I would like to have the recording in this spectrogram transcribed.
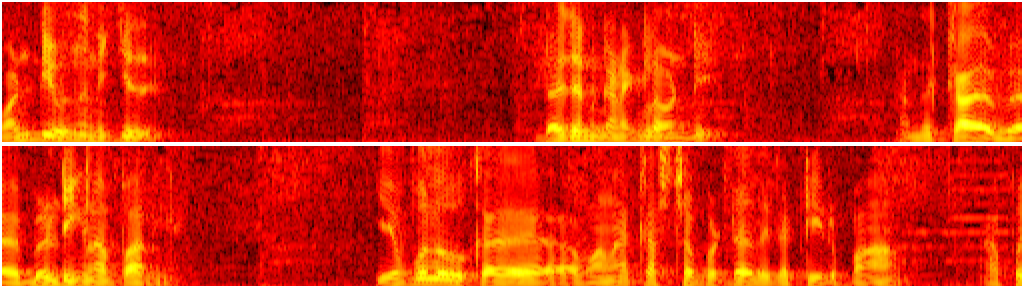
வண்டி வந்து நிற்கிது டஜன் கணக்கில் வண்டி. அந்த க பில்டிங்லாம் பாருங்கள் எவ்வளவு க அவனா கஷ்டப்பட்டு அதை கட்டியிருப்பான். அப்போ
